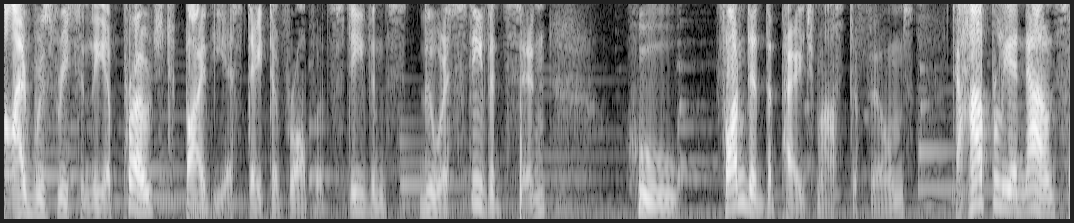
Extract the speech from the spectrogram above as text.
I was recently approached by the estate of Robert Stevens, Louis Stevenson, who funded the Pagemaster films, to happily announce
